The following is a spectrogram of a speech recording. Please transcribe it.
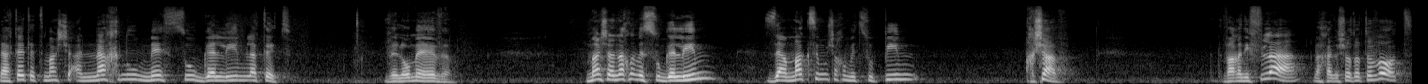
לתת את מה שאנחנו מסוגלים לתת, ולא מעבר. מה שאנחנו מסוגלים זה המקסימום שאנחנו מצופים עכשיו. הדבר הנפלא והחדשות הטובות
